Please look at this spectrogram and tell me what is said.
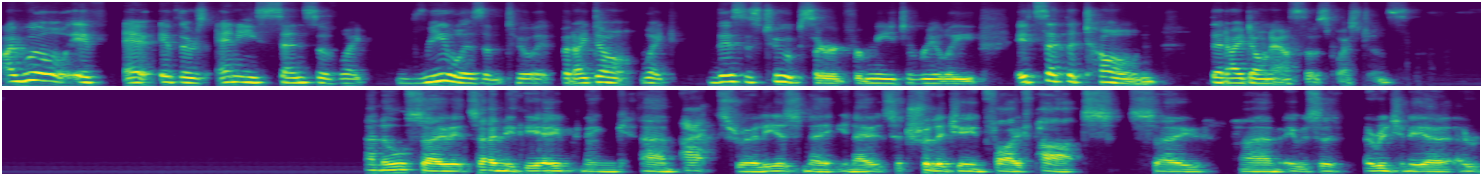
I will if if there's any sense of like realism to it, but I don't like this is too absurd for me to really it set the tone that I don't ask those questions. And also, it's only the opening um, acts, really, isn't it? You know, it's a trilogy in five parts. So um, it was a, originally a, a,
